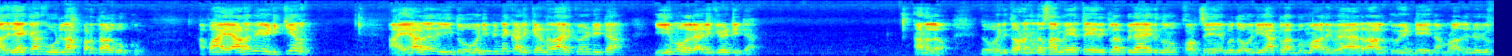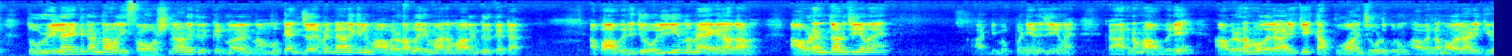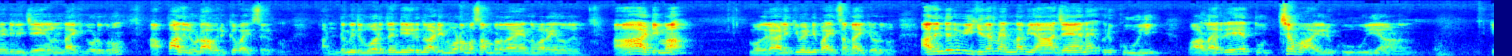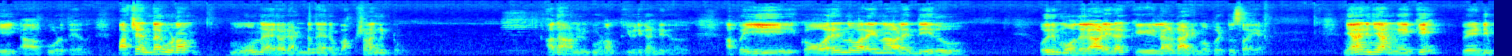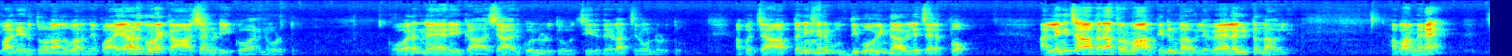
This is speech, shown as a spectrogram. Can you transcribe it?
അതിനേക്കാൾ കൂടുതൽ അപ്പുറത്തെ ആൾ വെക്കും അപ്പോൾ അയാളെ മേടിക്കുകയാണ് അയാൾ ഈ ധോനി പിന്നെ കളിക്കേണ്ടത് ആർക്ക് വേണ്ടിയിട്ടാ? ഈ മുതലാളിക്ക് വേണ്ടിയിട്ടാണ് ആണല്ലോ? ധോനി തുടങ്ങുന്ന സമയത്ത് ഏത് ക്ലബിലായിരുന്നു കുറച്ച് കഴിഞ്ഞപ്പോൾ ധോനി ആ ക്ലബ്ബ് മാറി. വേറെ ആൾക്ക് വേണ്ടിയായി. നമ്മൾ അതിനൊരു തൊഴിലായിട്ട് കണ്ടാൽ മതി. പ്രൊഫഷനാണ് ക്രിക്കറ്റ് എന്ന് പറയുന്നത്. നമുക്ക് എൻജോയ്മെന്റ് ആണെങ്കിലും അവരുടെ വരുമാന മാർഗം ക്രിക്കറ്റാണ് അപ്പൊ അവർ ജോലി ചെയ്യുന്ന മേഖല അതാണ്. അവിടെ എന്താണ് ചെയ്യണേ? അടിമപ്പണിയാണ് ചെയ്യണേ. കാരണം അവർ അവരുടെ മുതലാളിക്ക് കപ്പ് വാങ്ങിച്ചു കൊടുക്കണം. അവരുടെ മുതലാളിക്ക് വേണ്ടി വിജയങ്ങൾ ഉണ്ടാക്കി കൊടുക്കണം. അപ്പൊ അതിലൂടെ അവർക്ക് പൈസ കിട്ടണം. പണ്ടും ഇതുപോലെ തന്നെയായിരുന്നു അടിമോടമ സമ്പ്രദായം എന്ന് പറയുന്നത്. ആ അടിമ മുതലാളിക്ക് വേണ്ടി പൈസ ഉണ്ടാക്കി കൊടുക്കണം അതിന്റെ ഒരു വിഹിതം എന്ന വ്യാജേന ഒരു കൂലി വളരെ തുച്ഛമായ ഒരു കൂലിയാണ് ഈ ആൾക്ക് കൊടുത്തത് പക്ഷെ എന്താ ഗുണം? മൂന്ന് നേരം രണ്ടു നേരം ഭക്ഷണം കിട്ടും. അതാണ് ഒരു ഗുണം ഇവർ കണ്ടിരുന്നത്. അപ്പൊ ഈ കോരൻ എന്ന് പറയുന്ന ആൾ എന്ത് ചെയ്തു? ഒരു മുതലാളിയുടെ കീഴിലങ്ങോട്ട് അടിമപ്പെട്ടു സ്വയം. ഞാൻ ഇനി അങ്ങേക്ക് വേണ്ടി പണി എടുത്തോളാം എന്ന് പറഞ്ഞപ്പോ അയാൾ കുറെ കാശ് അങ്ങോട്ട് ഈ കോരന് കൊടുത്തു. കോരൻ നേരെ ഈ കാശ് ആർക്ക് കൊണ്ടുകൊടുത്തു? ചിരിതയുടെ അച്ഛന് കൊണ്ടുകൊടുത്തു. അപ്പൊ ചാത്തൻ ഇങ്ങനെ ബുദ്ധി പോയി പോയിണ്ടാവില്ല ചിലപ്പോ. അല്ലെങ്കിൽ ചാത്തന് അത്ര മാർക്കറ്റ് ഉണ്ടാവില്ല വില കിട്ടുണ്ടാവില്ല. അപ്പൊ അങ്ങനെ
